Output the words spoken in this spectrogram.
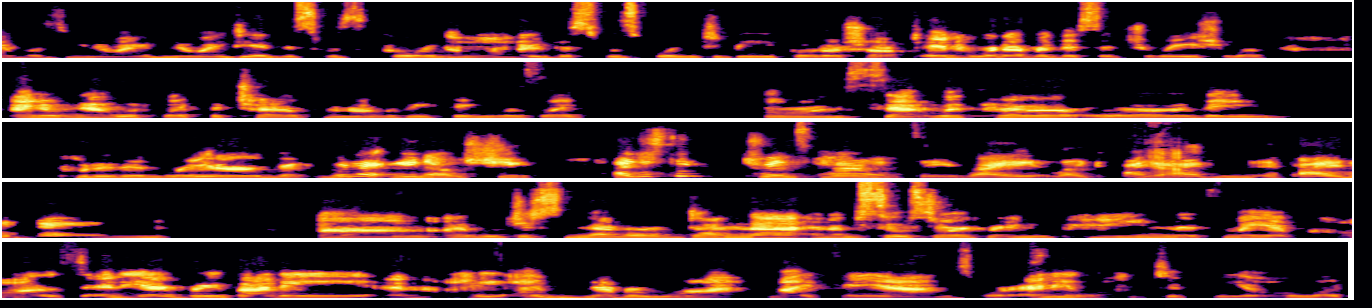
I was, you know, I had no idea this was going on, or this was going to be photoshopped in, or whatever the situation was. I don't know if like the child pornography thing was like on set with her, or they put it in later. But what, you know, she, I just think transparency, right? Like I yeah. had, if I had known, um, I would just never have done that. And I'm so sorry for any pain this may have caused any everybody. And I, I never want my fans or anyone to feel like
